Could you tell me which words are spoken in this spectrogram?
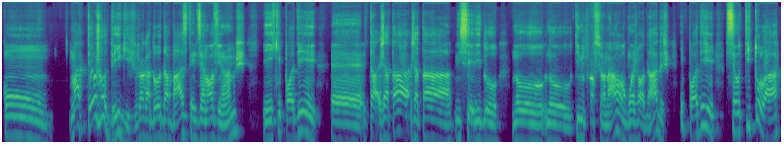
com Matheus Rodrigues, jogador da base, tem 19 anos e que pode é, tá, já está já tá inserido no, no time profissional algumas rodadas e pode ser o titular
